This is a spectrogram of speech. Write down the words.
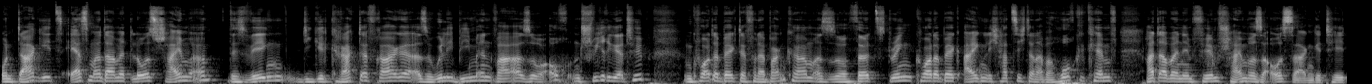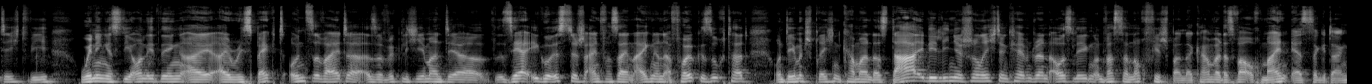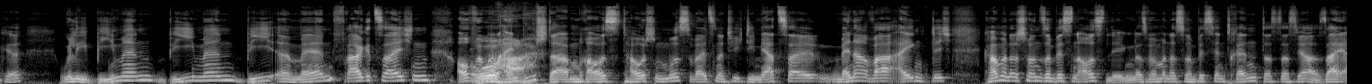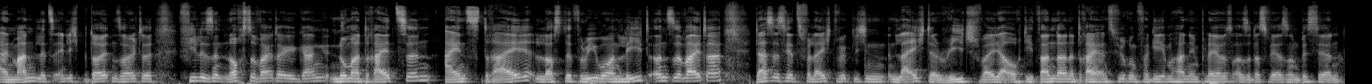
Und da geht's erstmal damit los, scheinbar. Deswegen die Charakterfrage, also Willie Beeman war so auch ein schwieriger Typ, ein Quarterback, der von der Bank kam, also so Third String Quarterback, eigentlich hat sich dann aber hochgekämpft, hat aber in dem Film scheinbar so Aussagen getätigt wie Winning is the only thing I, I respect und so weiter. Also wirklich jemand, der sehr egoistisch einfach seinen eigenen Erfolg gesucht hat und dementsprechend kann man das da in die Linie schon Richtung Kevin Durant auslegen und was dann noch viel spannender kam, weil das war auch mein erster Gedanke. Willie Beeman, Beeman, Beeman Man? Fragezeichen. Auch wenn Oha. man einen Buchstaben raustauschen muss, weil es natürlich die Mehrzahl Männer war eigentlich, kann man das schon so ein bisschen auslegen, dass wenn man das so ein bisschen trennt, dass das ja sei ein Mann letztendlich bedeuten sollte. Viele sind noch so weitergegangen. Nummer 13, 1-3, lost a 3-1 Lead und so weiter. Das ist jetzt vielleicht wirklich ein, ein leichter Reach, weil ja auch die Thunder eine 3-1-Führung vergeben haben in den Playoffs. Also das wäre so ein bisschen,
